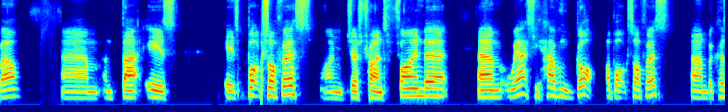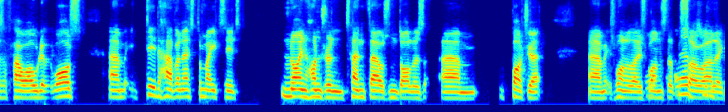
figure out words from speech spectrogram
about, um, and that is its box office. I'm just trying to find it. Um, we actually haven't got a box office um, because of how old it was. Um, it did have an estimated nine hundred and ten thousand dollars um, budget. Um, it's one of those well, ones that was so seen, early.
